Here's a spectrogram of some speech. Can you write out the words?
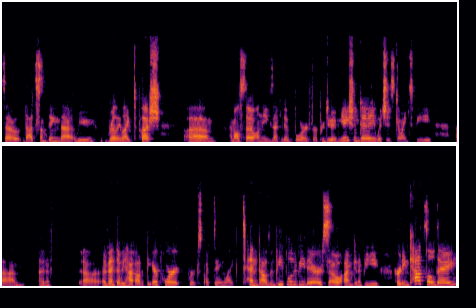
so that's something that we really like to push. Um, I'm also on the executive board for Purdue Aviation Day, which is going to be um, an uh, event that we have out at the airport. We're expecting like 10,000 people to be there. So I'm going to be herding cats all day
